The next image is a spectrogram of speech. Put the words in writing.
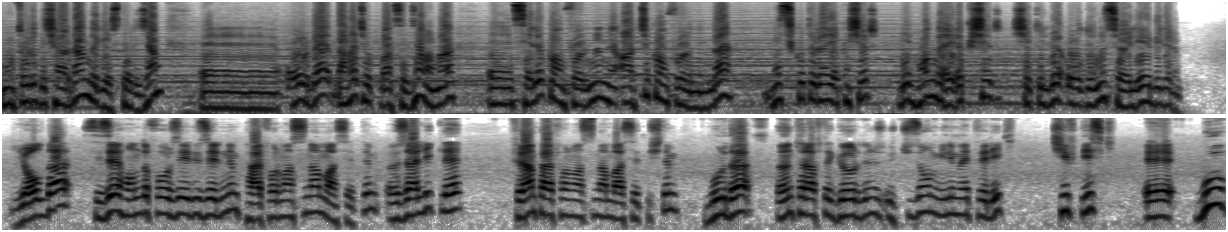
motoru dışarıdan da göstereceğim. Ee, orada daha çok bahsedeceğim ama e, sele konforunun ve artçı konforunun da bir skutura yakışır, bir Honda'ya yakışır şekilde olduğunu söyleyebilirim. Yolda size Honda Forza 750'nin performansından bahsettim. Özellikle fren performansından bahsetmiştim. Burada ön tarafta gördüğünüz 310 mm'lik çift disk. Ee, bu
